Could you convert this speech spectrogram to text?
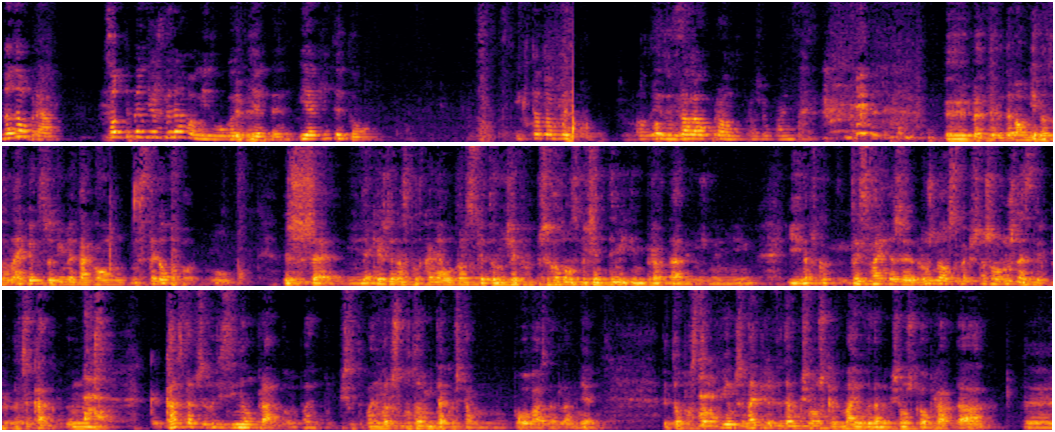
No dobra, co ty będziesz wydawał niedługo kiedy? I jaki tytuł? I kto to wydał? O Jezu, zalał prąd, proszę Państwa. Y, Będę wydawał nie, no to najpierw zrobimy taką z tego powodu, że jak jeżdżę na spotkania autorskie, to ludzie przychodzą z wyciętymi tymi prawdami różnymi i na przykład to jest fajne, że różne osoby przynoszą różne z tych, znaczy ka, mm, każda przychodzi z inną prawdą. Pani podpisze to Pani Mariuszu, bo to mi jakoś tam było ważne dla mnie. To postanowiłem, że najpierw wydam książkę, w maju wydamy książkę o prawdach,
